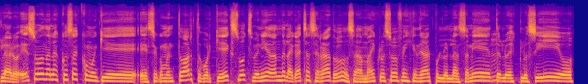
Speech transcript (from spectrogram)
Claro, eso es una de las cosas como que eh, se comentó harto, porque Xbox venía dando la cacha hace rato, o sea, Microsoft en general por los lanzamientos, los exclusivos,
